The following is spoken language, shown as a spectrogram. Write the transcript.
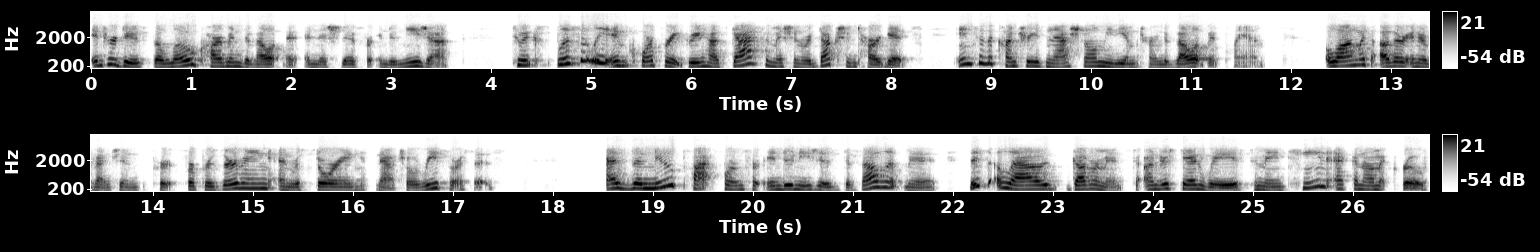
introduced the Low Carbon Development Initiative for Indonesia, to explicitly incorporate greenhouse gas emission reduction targets into the country's national medium-term development plan, along with other interventions per, for preserving and restoring natural resources. As the new platform for Indonesia's development, this allows governments to understand ways to maintain economic growth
